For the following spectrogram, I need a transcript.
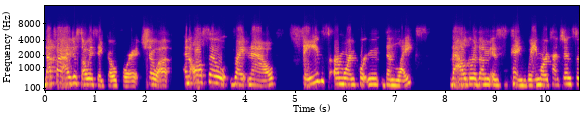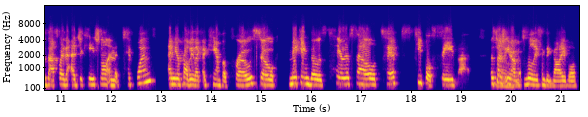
that's why I just always say go for it, show up. And also, right now, saves are more important than likes. The algorithm is paying way more attention. So that's why the educational and the tip ones, and you're probably like a Canva pro. So making those carousel tips, people save that, especially, you know, if it's really something valuable.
